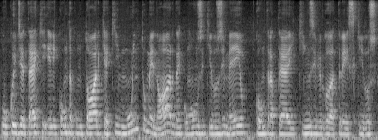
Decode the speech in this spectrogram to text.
o Quid E-Tech ele conta com torque aqui muito menor, né, com 11,5 kg contra até 15,3 kg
